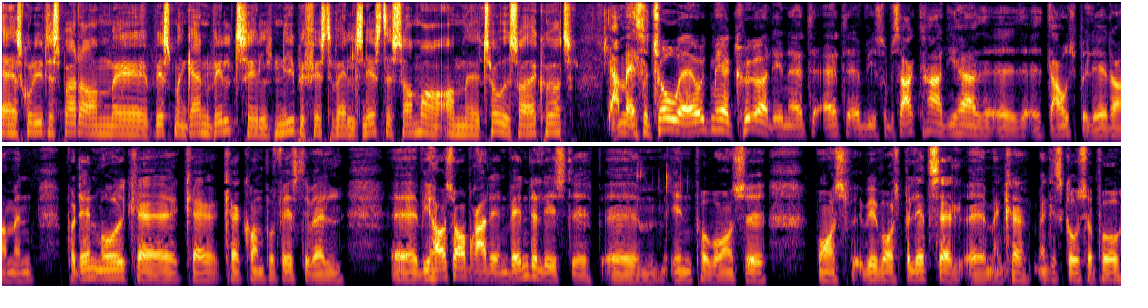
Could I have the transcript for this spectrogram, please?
Ja, jeg skulle lige til spørge dig om, øh, hvis man gerne vil til Nibe Festival næste sommer, om øh, toget så er kørt? Jamen altså, toget er jo ikke mere kørt, end at, at, at vi som sagt har de her øh, dagsbilletter, men på den måde kan, kan, kan komme på festivalen. Øh, vi har også oprettet en venteliste øh, inde på vores, øh, vores, ved vores billetsal, øh, man, kan, man kan skrive sig på.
